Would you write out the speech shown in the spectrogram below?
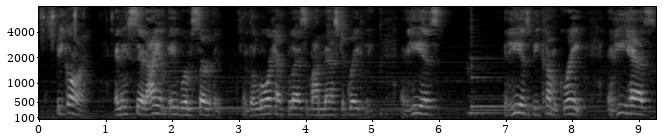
Speak on. And he said, I am Abram's servant, and the Lord hath blessed my master greatly. And he is and he has become great, and he has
